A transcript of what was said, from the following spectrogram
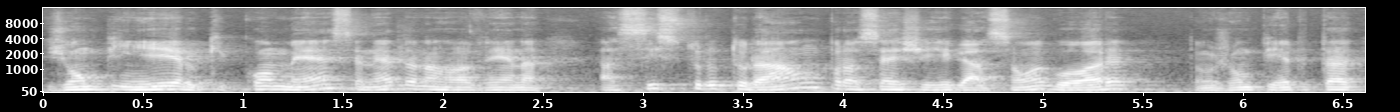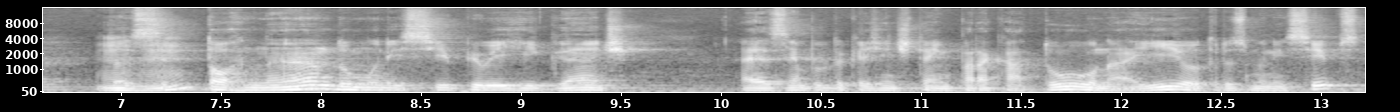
João Pinheiro, que começa, né, dona Rovena, a se estruturar um processo de irrigação agora. Então, João Pinheiro está tá uhum. se tornando um município irrigante, a exemplo do que a gente tem em Paracatu, Naí, outros municípios,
